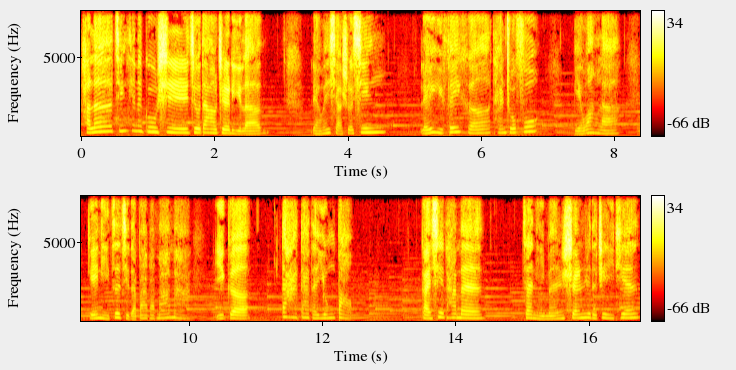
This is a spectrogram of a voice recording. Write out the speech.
好了，今天的故事就到这里了。两位小寿星雷雨飞和谭卓夫，别忘了给你自己的爸爸妈妈一个大大的拥抱。感谢他们在你们生日的这一天，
